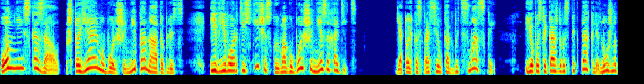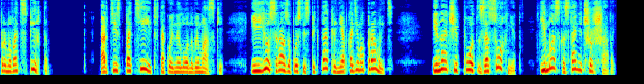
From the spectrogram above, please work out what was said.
он мне и сказал, что я ему больше не понадоблюсь, и в его артистическую могу больше не заходить. Я только спросил, как быть с маской. Ее после каждого спектакля нужно промывать спиртом. Артист потеет в такой нейлоновой маске, и ее сразу после спектакля необходимо промыть, иначе пот засохнет, и маска станет шершавой.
